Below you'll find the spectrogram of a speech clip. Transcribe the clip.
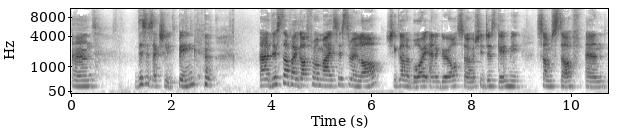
And this is actually pink. Uh, this stuff I got from my sister-in-law. She got a boy and a girl, so she just gave me some stuff and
